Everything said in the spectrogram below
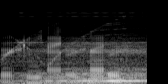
Thank you.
